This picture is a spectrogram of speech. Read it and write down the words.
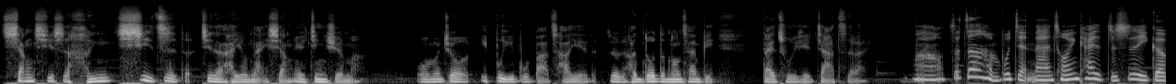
香气是很细致的，竟然还有奶香，因为金萱嘛，我们就一步一步把茶叶的，就是很多的农产品。带出一些价值来，哇，这真的很不简单。从一开始只是一个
